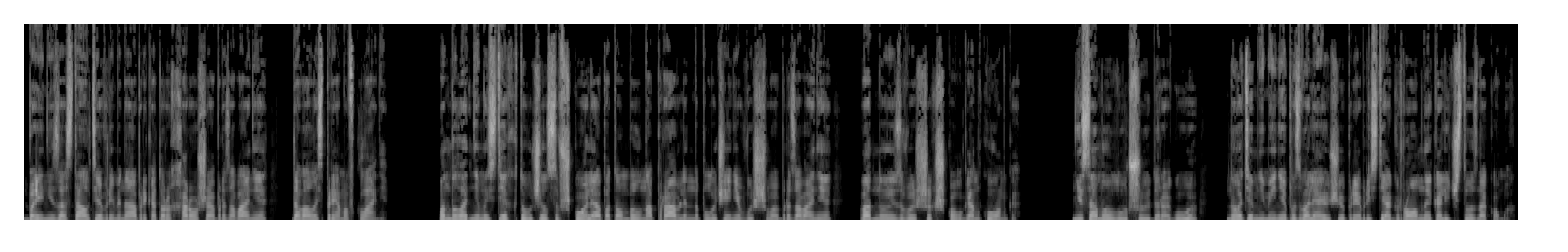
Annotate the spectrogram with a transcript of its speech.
Бэй не застал те времена, при которых хорошее образование давалось прямо в клане. Он был одним из тех, кто учился в школе, а потом был направлен на получение высшего образования в одну из высших школ Гонконга. Не самую лучшую и дорогую, но тем не менее позволяющую приобрести огромное количество знакомых,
